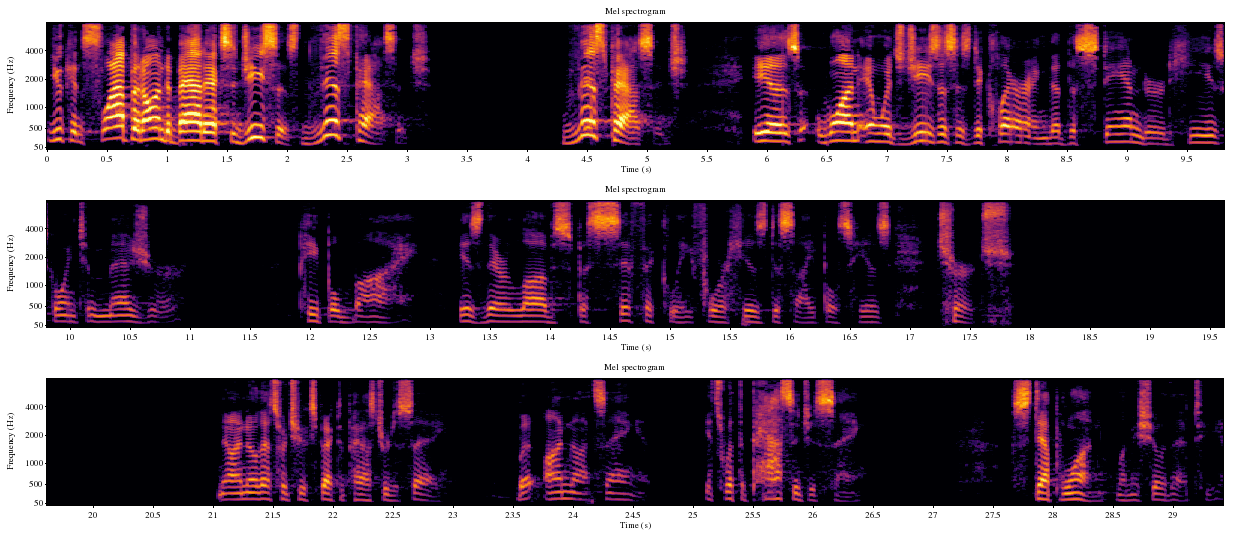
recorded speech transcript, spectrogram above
you can slap it on to bad exegesis. This passage, this passage, is one in which Jesus is declaring that the standard he is going to measure people by is their love specifically for his disciples, his church. Now, I know that's what you expect a pastor to say, but I'm not saying it. It's what the passage is saying. Step one, let me show that to you.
